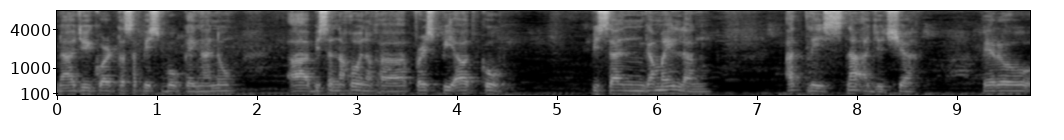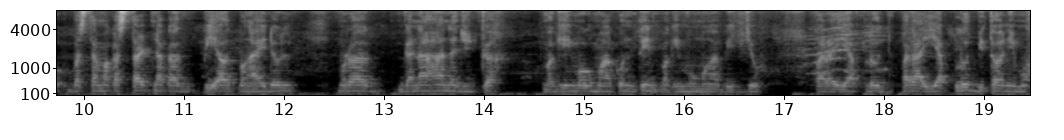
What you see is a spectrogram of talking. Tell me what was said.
Na joy kwarta sa Facebook kay ngano ah bisan ako naka first pay out ko. Bisan gamay lang at least na jud siya. Pero basta maka-start na kag pay out mga idol murag ganahan na jud ka. Maghimo og mga content maghimo mga video para i-upload para i-upload bitaw nimo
